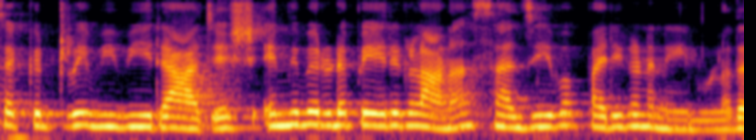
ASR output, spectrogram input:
സെക്രട്ടറി വി വി രാജേഷ് എന്നിവരുടെ പേരുകളാണ് സജീവ പരിഗണനയിലുള്ളത്.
